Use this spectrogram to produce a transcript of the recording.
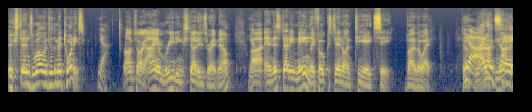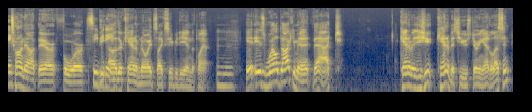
extends well into the mid 20s. Yeah. I'm sorry, I am reading studies right now. Yeah. Uh, and this study mainly focused in on THC, by the way. So yeah, I would a, not say a ton out there for CBD. the other cannabinoids like CBD in the plant. Mm-hmm. It is well documented that cannabis, cannabis use during adolescence,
